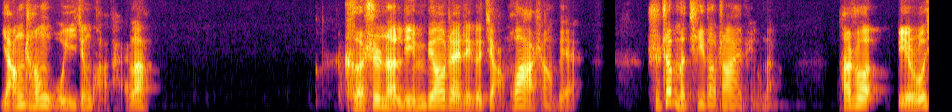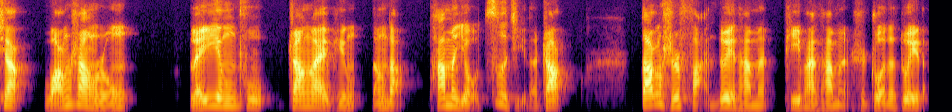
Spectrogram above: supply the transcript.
杨成武已经垮台了。可是呢，林彪在这个讲话上边是这么提到张爱萍的，他说，比如像王尚荣、雷英夫、张爱萍等等，他们有自己的账，当时反对他们、批判他们是做的对的，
